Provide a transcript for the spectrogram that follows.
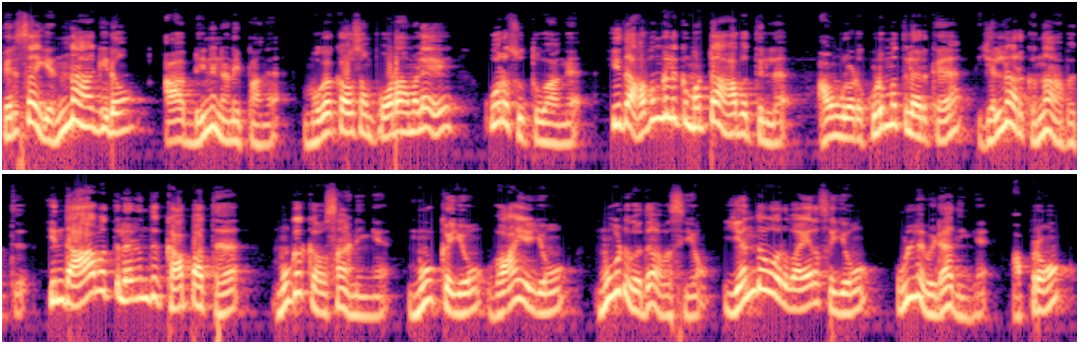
பெருசாக என்ன ஆகிடும் அப்படின்னு நினைப்பாங்க. முகக்கவசம் போடாமலே ஊரை சுற்றுவாங்க இது அவங்களுக்கு மட்டும் ஆபத்து இல்லை அவங்களோட குடும்பத்தில் இருக்க எல்லாருக்கும் தான் ஆபத்து. இந்த ஆபத்துலேருந்து காப்பாற்ற முகக்கவசம் அணிங்க. மூக்கையும் வாயையும் மூடுவது அவசியம். எந்த ஒரு வைரஸையும் உள்ளே விடாதீங்க. அப்புறம்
